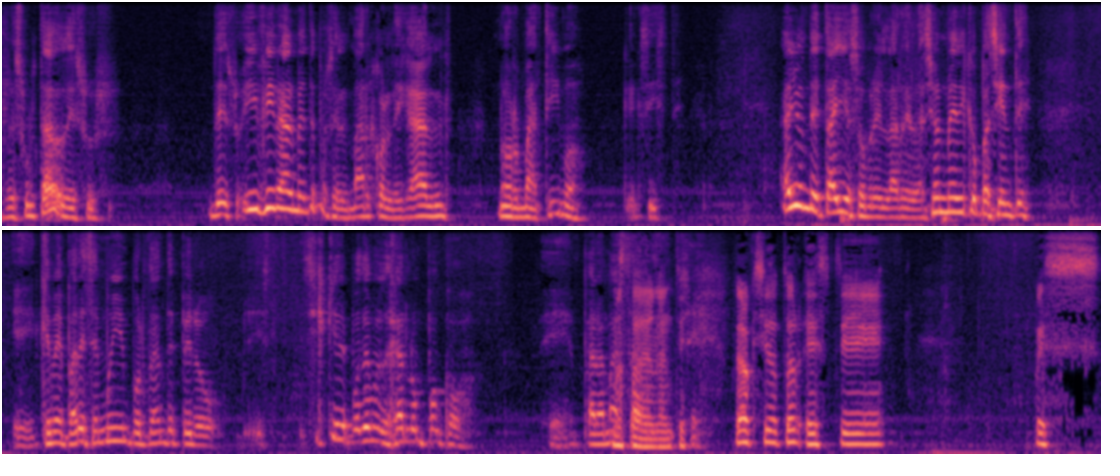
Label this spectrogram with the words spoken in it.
resultado de sus de eso. Y finalmente, pues el marco legal, normativo que existe. Hay un detalle sobre la relación médico-paciente eh, que me parece muy importante, pero si quiere podemos dejarlo un poco eh, para más, adelante. Claro que sí, doctor. Este, pues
